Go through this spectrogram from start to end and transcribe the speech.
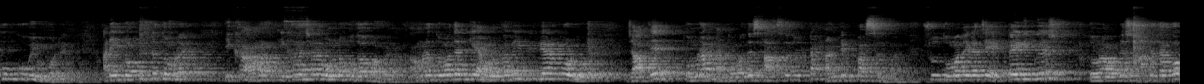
খুব খুব ইম্পর্টেন্ট আর এই টপিকটা তোমরা এখানে আমার, এখানে ছাড়া অন্য কোথাও পাবে না। আমরা তোমাদেরকে এমনভাবেই প্রিপেয়ার করব যাতে তোমরা তোমাদের সাকসেস রেটটা হান্ড্রেড পার্সেন্ট হয়। শুধু তোমাদের কাছে একটাই রিকোয়েস্ট তোমরা আমাদের সাথে থাকো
